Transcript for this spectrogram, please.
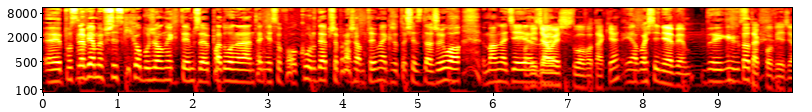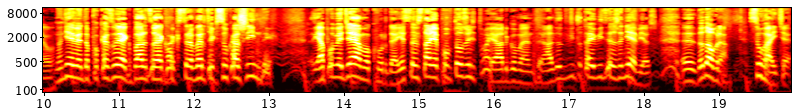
E, pozdrawiamy wszystkich oburzonych tym, że padło na antenie słowo kurde, przepraszam Tymek, że to się zdarzyło. Mam nadzieję, Powiedziałeś słowo takie? że... Ja właśnie nie wiem. E, Kto tak powiedział? No nie wiem, to pokazuje jak bardzo jako ekstrawertyk słuchasz innych. Ja powiedziałem o kurde, jestem w stanie powtórzyć twoje argumenty, ale tutaj widzę, że nie wiesz. E, No dobra, słuchajcie.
